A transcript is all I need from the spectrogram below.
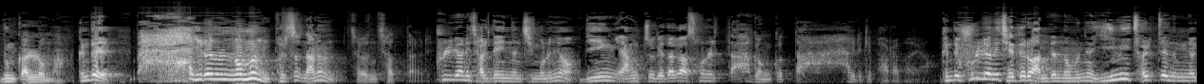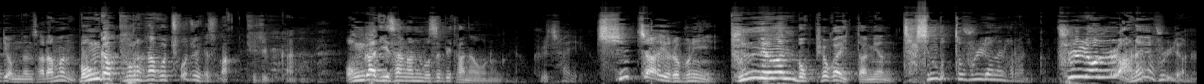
눈깔로 막. 근데, 막 이러는 놈은 벌써 나는 저는 졌다. 그래. 훈련이 잘 돼 있는 친구는요, 링 양쪽에다가 손을 딱 얹고 딱 이렇게 바라봐요. 근데 훈련이 제대로 안 된 놈은요, 이미 절제 능력이 없는 사람은 뭔가 불안하고 초조해서 막 거예요. 온갖 이상한 모습이 다 나오는 거예요. 그 차이예요. 진짜 여러분이 분명한 목표가 있다면 자신부터 훈련을 하라니까. 훈련을 안 해요, 훈련을.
